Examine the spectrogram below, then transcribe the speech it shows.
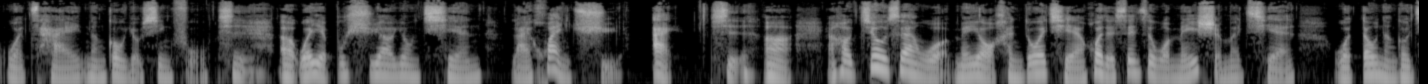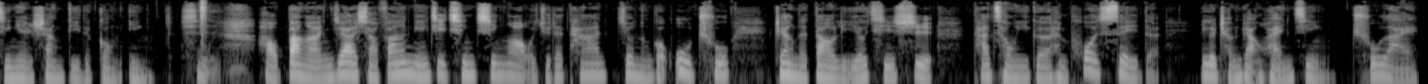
我才能够有幸福。是，呃，我也不需要用钱来换取爱。是，啊、嗯，然后就算我没有很多钱，或者甚至我没什么钱，我都能够经验上帝的供应。是，好棒啊！你知道小芳年纪轻轻哦，我觉得她就能够悟出这样的道理，尤其是她从一个很破碎的一个成长环境出来，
